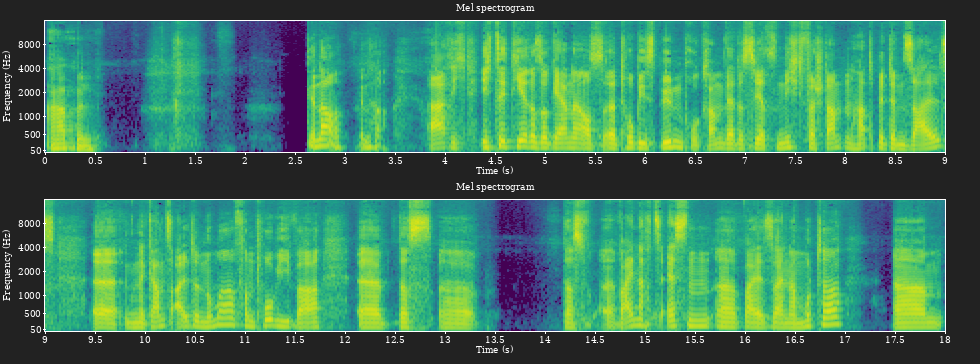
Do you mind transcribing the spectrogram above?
Atmen. Genau, genau. Ach, ich, ich zitiere so gerne aus äh, Tobis Bühnenprogramm, wer das jetzt nicht verstanden hat mit dem Salz. Äh, eine ganz alte Nummer von Tobi war äh, das, äh, das äh, Weihnachtsessen äh, bei seiner Mutter ähm,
